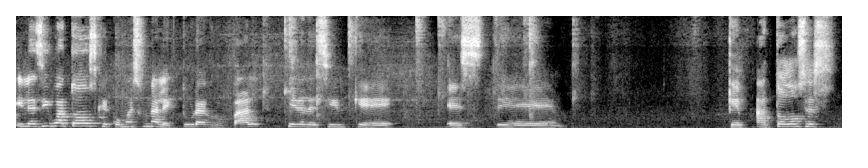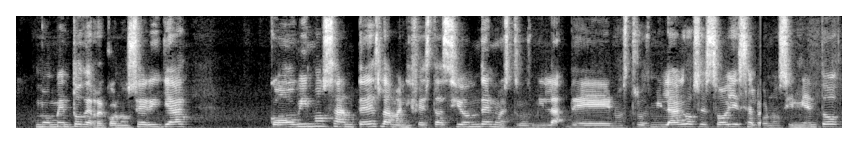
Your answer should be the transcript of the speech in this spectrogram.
les digo a todos que como es una lectura grupal, quiere decir que, este, que a todos es momento de reconocer y ya, como vimos antes, la manifestación de nuestros, de nuestros milagros es hoy, es el reconocimiento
